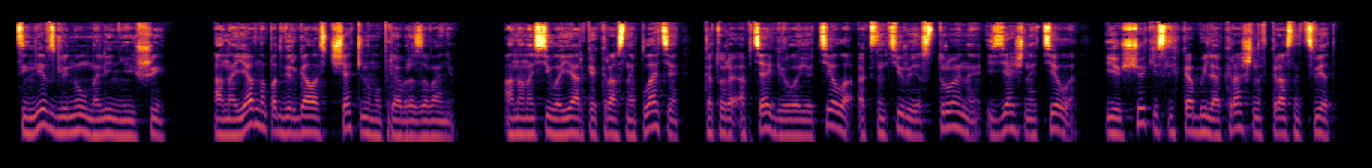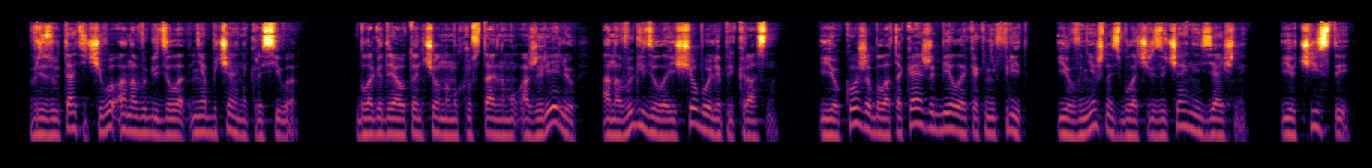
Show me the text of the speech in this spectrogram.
Цинле взглянул на Линь Юйши. Она явно подвергалась тщательному преобразованию. Она носила яркое красное платье, которое обтягивало ее тело, акцентируя стройное, изящное тело. Ее щеки слегка были окрашены в красный цвет, в результате чего она выглядела необычайно красиво. Благодаря утонченному хрустальному ожерелью она выглядела еще более прекрасно. Ее кожа была такая же белая, как нефрит, ее внешность была чрезвычайно изящной. Ее чистые,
